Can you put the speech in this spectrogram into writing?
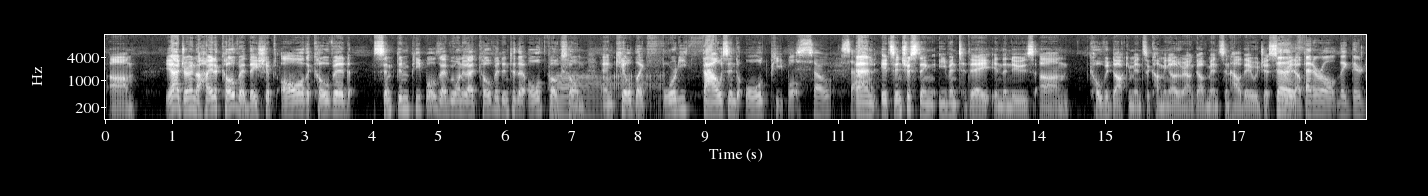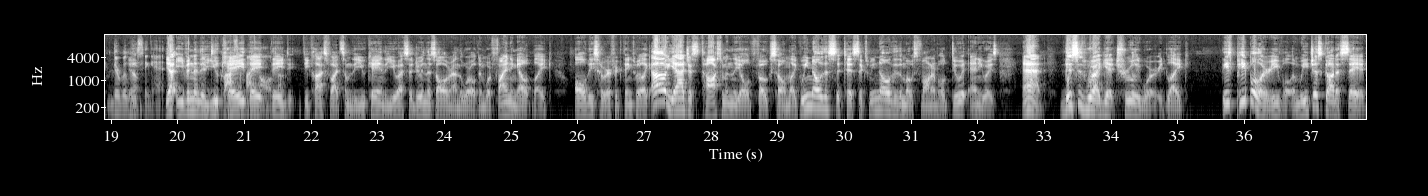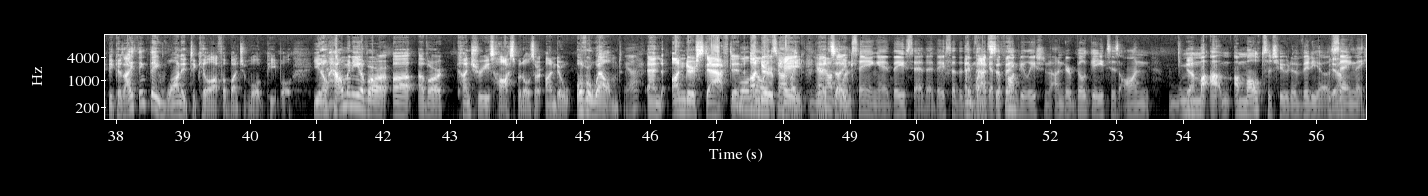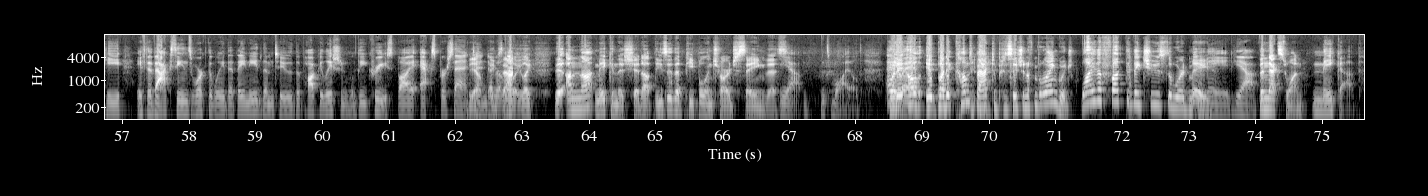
Um, yeah, during the height of COVID, they shipped all the COVID symptom peoples, everyone who had COVID, into the old folks' home and killed like forty thousand old people. so sad. And it's interesting, even today in the news, um, COVID documents are coming out around governments and how they would just straight the up federal like they're they're yeah. releasing it. Yeah, even in the They're UK, they declassifying all of they de- declassified some of the UK and the US are doing this all around the world, and we're finding out like all these horrific things. We're like, oh yeah, just toss them in the old folks' home. Like we know the statistics, we know they're the most vulnerable. Do it anyways. And this is where I get truly worried. Like these people are evil, and we just gotta say it because I think they wanted to kill off a bunch of old people. You know, how many of our uh, of our country's hospitals are under overwhelmed Yeah. and understaffed and Well, no, underpaid? it's like, you're and not it's the like one saying it. They said it. They said that they want to get the the, population under. Bill Gates is on Yeah. mu- a, a multitude of videos Yeah. saying that he, if the vaccines work the way that they need them to, the population will decrease by X percent. Yeah, and da- da- exactly. Like I'm not making this shit up. These are the people in charge saying this. yeah, it's wild. But it, it but it comes back to precision of language. Why the fuck did they choose the word maid? maid yeah The next one. makeup.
